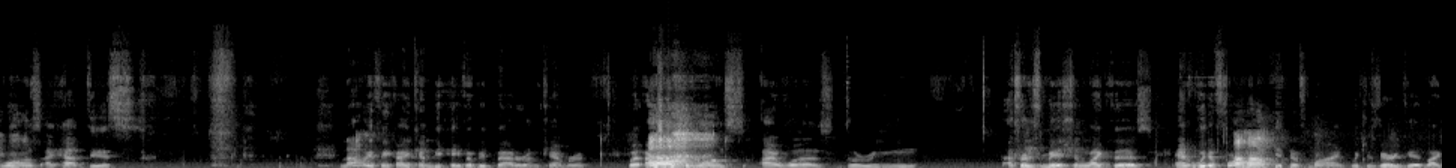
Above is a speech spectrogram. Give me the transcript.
once I had this. Now I think I can behave a bit better on camera. But I remember once I was during a transmission like this, and with a former Uh-huh. student of mine, which is very good, like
